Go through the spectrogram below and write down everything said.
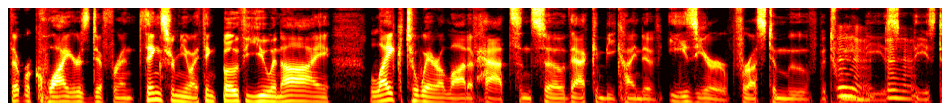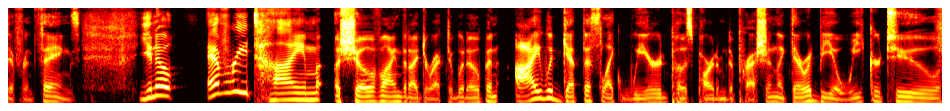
that requires different things from you. I think both you and I like to wear a lot of hats and so that can be kind of easier for us to move between mm-hmm, these mm-hmm. these different things. You know, Every time a show of mine that I directed would open, I would get this like weird postpartum depression. Like there would be a week or two.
